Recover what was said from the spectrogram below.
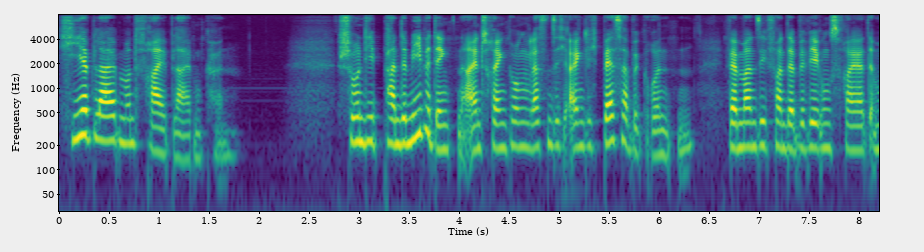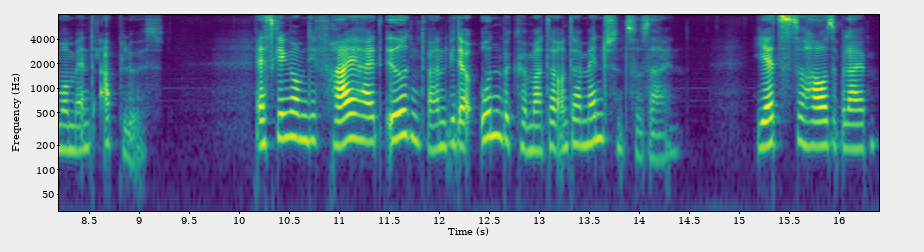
Hier bleiben und frei bleiben können. Schon die pandemiebedingten Einschränkungen lassen sich eigentlich besser begründen, wenn man sie von der Bewegungsfreiheit im Moment ablöst. Es ging um die Freiheit, irgendwann wieder unbekümmerter unter Menschen zu sein. Jetzt zu Hause bleiben,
